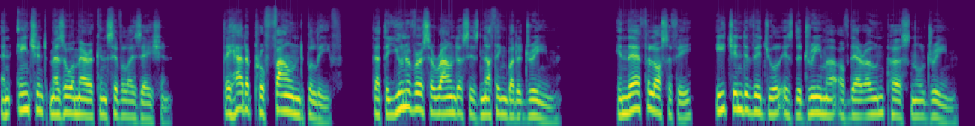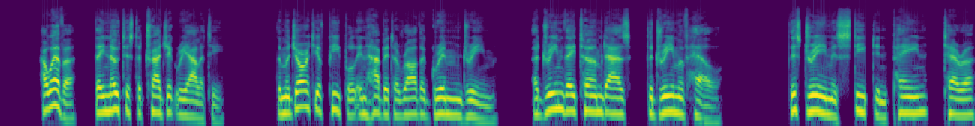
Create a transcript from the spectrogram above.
an ancient Mesoamerican civilization. They had a profound belief that the universe around us is nothing but a dream. In their philosophy, each individual is the dreamer of their own personal dream. However, they noticed a tragic reality. The majority of people inhabit a rather grim dream, a dream they termed as the dream of hell. This dream is steeped in pain, terror,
